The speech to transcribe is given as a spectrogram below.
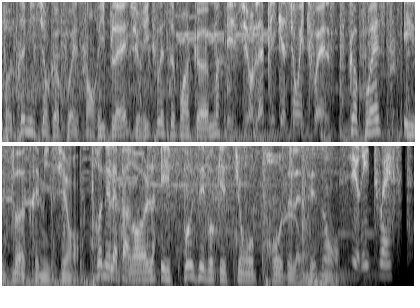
votre émission Cop West en replay sur itwest.com et sur l'application itwest. Cop West est votre émission. Prenez la parole et posez vos questions aux pros de la saison. Sur It West.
